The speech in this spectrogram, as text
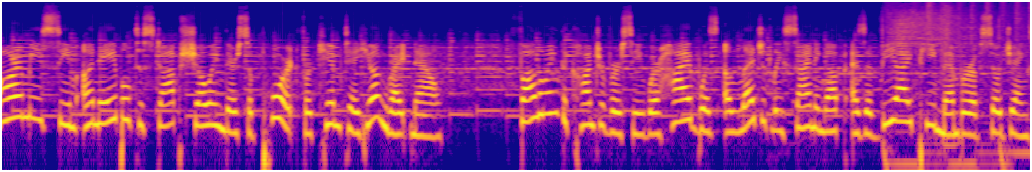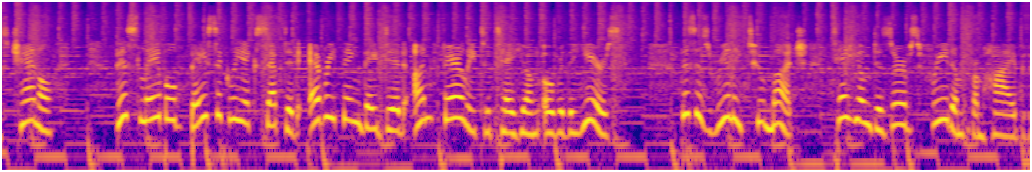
ARMYs seem unable to stop showing their support for Kim Tae Hyung right now. Following the controversy where Hybe was allegedly signing up as a VIP member of Sojang's channel, this label basically accepted everything they did unfairly to Taehyung over the years. This is really too much. Taehyung deserves freedom from Hybe.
